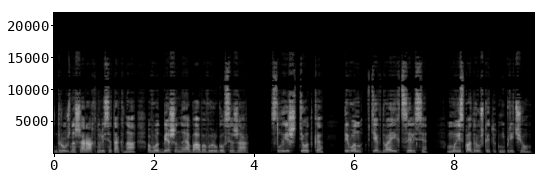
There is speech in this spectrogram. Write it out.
дружно шарахнулись от окна. «Вот бешеная баба!» — выругался Жар. «Слышь, тетка, ты вон в тех двоих целься. Мы с подружкой тут ни при чем».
